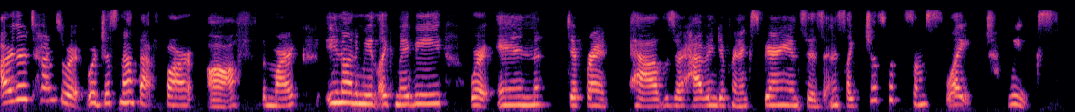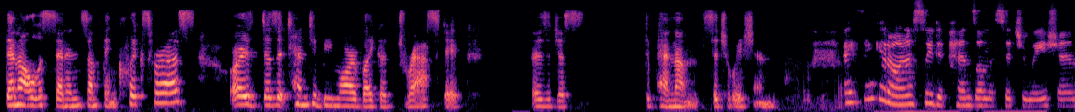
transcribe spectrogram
are there times where we're just not that far off the mark? You know what i mean? Like maybe we're in different paths or having different experiences and it's like just with some slight tweaks then all of a sudden something clicks for us? Or does it tend to be more of like a drastic or does it just depend on situation I think it honestly depends on the situation.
